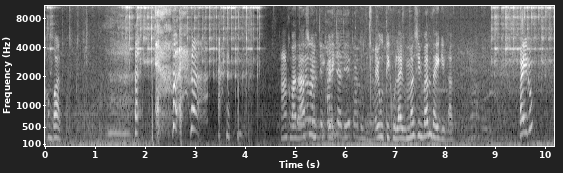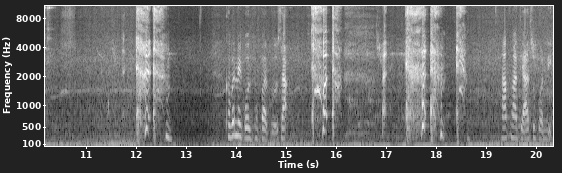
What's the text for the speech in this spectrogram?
ખંભાર આંખમાં આંસુ નીકળી એવું તીખું લાગ્યું. મશીન બંધ થઈ ગયું લાગ. ફાયરું? ખબર નહીં કોલ છપાતું સા આંખમાંથી આંસુ પડી.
